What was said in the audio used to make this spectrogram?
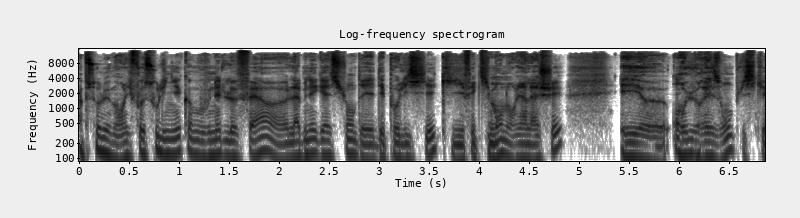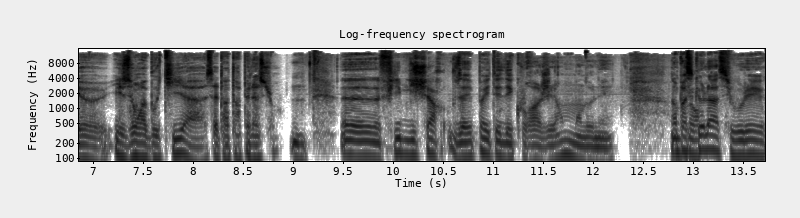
Absolument, il faut souligner, comme vous venez de le faire, euh, l'abnégation des, policiers qui effectivement n'ont rien lâché, et euh, ont eu raison, puisqu'ils ont abouti à cette interpellation. Hum. Philippe Guichard, vous n'avez pas été découragé à un moment donné non, parce que là, si vous voulez,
